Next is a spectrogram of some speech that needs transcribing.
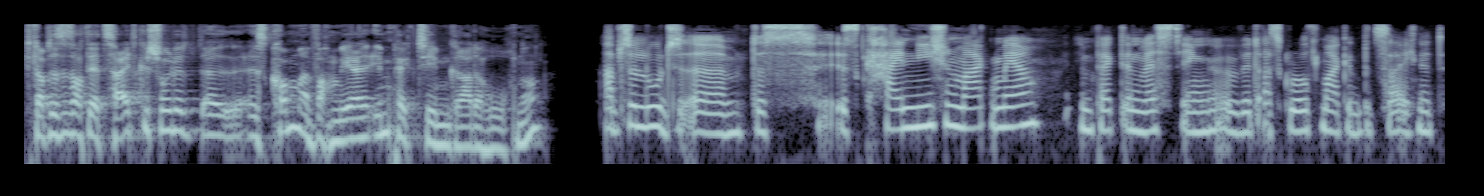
ich glaube, das ist auch der Zeit geschuldet. Äh, es kommen einfach mehr Impact-Themen gerade hoch, ne? Absolut. Äh, das ist kein Nischenmarkt mehr. Impact Investing wird als Growth Market bezeichnet.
